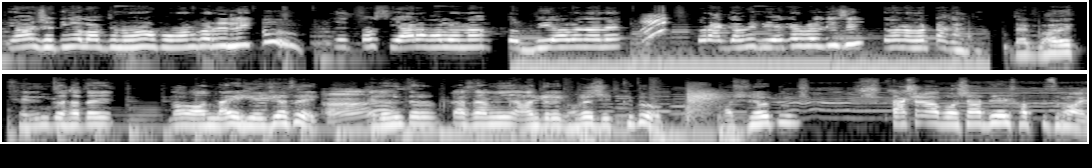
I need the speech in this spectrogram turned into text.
তুই আমার সেদিনকে লোকজন আমার অপমান করিলি। যে তোর চেহারা ভালো না তোর বিয়ে হবে না নে। তোর আগে আমি বিয়ে করে ফেল দিয়েছি তখন আমার টাকা। দেখ ঘরে সেদিন তোর সাথে আমার অন্যায় হয়ে? গেছে এজন্য তোর কাছে আমি আন্তরিক ভাবে দুঃখিত। আর সেহেতু টাকা পয়সা দিয়ে সবকিছু হয়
